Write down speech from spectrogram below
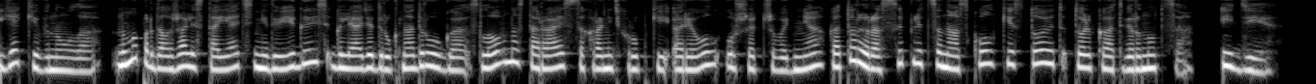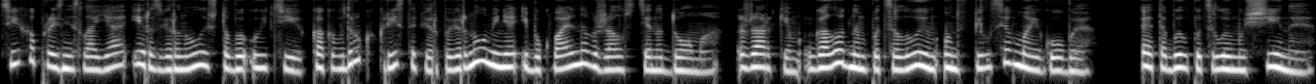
Я кивнула, но мы продолжали стоять, не двигаясь, глядя друг на друга, словно стараясь сохранить хрупкий ореол ушедшего дня, который рассыплется на осколки, стоит только отвернуться. «Иди», – тихо произнесла я и развернулась, чтобы уйти, как вдруг Кристофер повернул меня и буквально вжал в стену дома. Жарким, голодным поцелуем он впился в мои губы. Это был поцелуй мужчины,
